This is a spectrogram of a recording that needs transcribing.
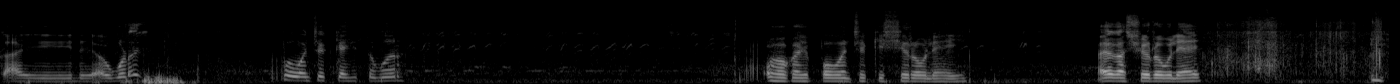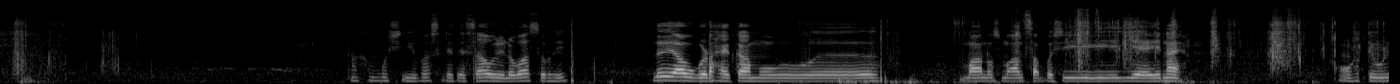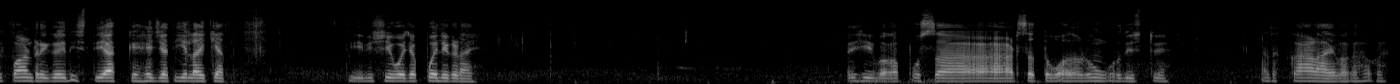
काय लय अवघड पवन चक्क्या इथं वर. हो काय पवन चक्की शिरवली आहे. का शिरवली आहे नका म्हशी बसले ते सावलीला वासरू हे. लय अवघड आहे काम हो. माणूस माणसापाशी ये नाही. तेवढी पांढरी गाय दिसते अख्ख्या ह्याच्यात इलाक्यात. ती बी शिवाच्या पलीकडं आहे. ही बघा पुसाट सत्तोबाचा डोंगर दिसतोय. आता काळ आहे बघा हो का?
